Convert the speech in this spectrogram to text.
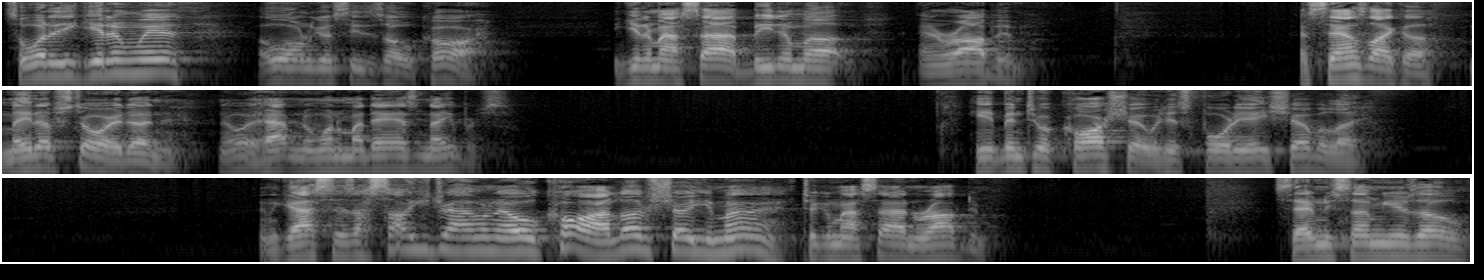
So what did he get him with? Oh, I want to go see this old car. Get him outside, beat him up, and rob him. That sounds like a made up story, doesn't it? No, it happened to one of my dad's neighbors. He had been to a car show with his 48 Chevrolet. And the guy says, I saw you driving that old car. I'd love to show you mine. Took him outside and robbed him. 70 some years old.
